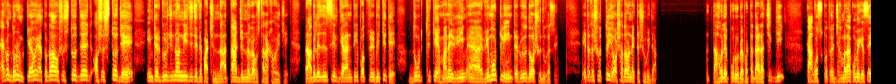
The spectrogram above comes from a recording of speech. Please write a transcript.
এখন ধরুন কেউ এতটা অসুস্থ যে অসুস্থ যে ইন্টারভিউর জন্য নিজে যেতে পারছেন না, তার জন্য ব্যবস্থা রাখা হয়েছে। ট্রাভেল এজেন্সির গ্যারান্টি পত্রের ভিত্তিতে দূর থেকে মানে রিমোটলি ইন্টারভিউ দেওয়ার সুযোগ আছে। এটা তো সত্যিই অসাধারণ একটা সুবিধা। তাহলে পুরো ব্যাপারটা দাঁড়াচ্ছে কি? কাগজপত্রের ঝামেলা কমে গেছে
